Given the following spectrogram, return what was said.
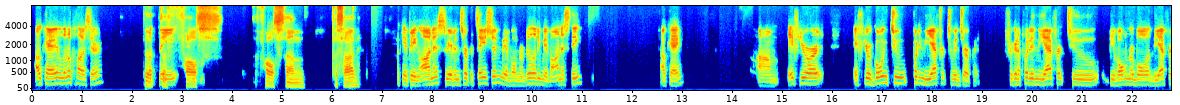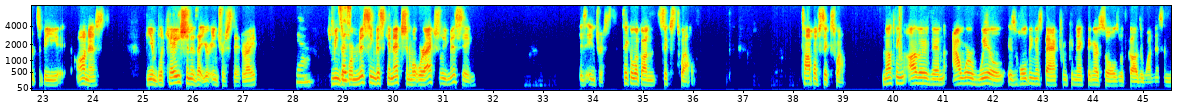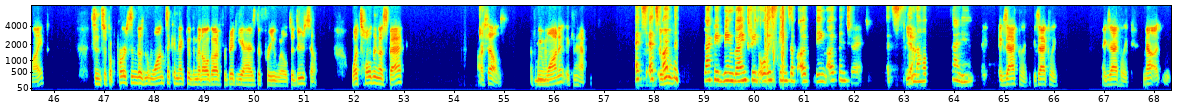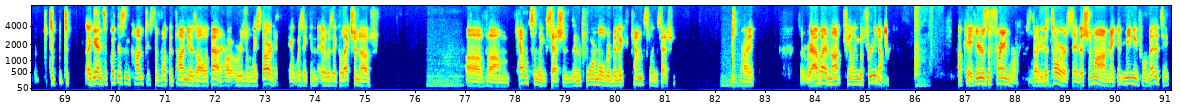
okay, a little closer. The, But the, the- false, the false um, facade. Okay, being honest. We have interpretation. We have vulnerability. We have honesty. Okay. Um, if you're if you're going to put in the effort to interpret, if you're going to put in the effort to be vulnerable and the effort to be honest, the implication is that you're interested, right? Yeah. Which means So if we're missing this connection, what we're actually missing is interest. Take a look on 612. Top of 612. Nothing other than our will is holding us back from connecting our souls with God's oneness and light. Since if a person doesn't want to connect with Him at all, God forbid, he has the free will to do so. What's holding us back? Ourselves. If we Mhm. want it, it can happen. It's it's So we- open. Like we've been going through all these things of op- being open to it. It's Yeah. in the whole Tanya. Exactly, exactly, exactly. Now, to, to again to put this in context of what the Tanya is all about, how it originally started, it was a it was a collection of of um, counseling sessions, informal rabbinic counseling sessions, right? So, Rabbi, I'm not feeling the freedom. Okay, here's the framework: study the Torah, say the Shema, make it meaningful, meditate.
